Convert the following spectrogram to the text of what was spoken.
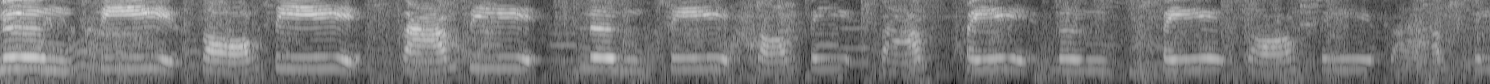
หนึ่งตีสองตีสามตีหนึ่งตีสองตีสามตีหนึ่งตีสองตีสามตี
